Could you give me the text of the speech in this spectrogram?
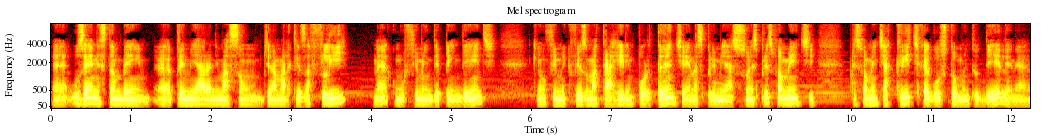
É, os Ennis também é, premiaram a animação dinamarquesa Flea, né, como filme independente que é um filme que fez uma carreira importante aí nas premiações, principalmente, principalmente a crítica gostou muito dele, né?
